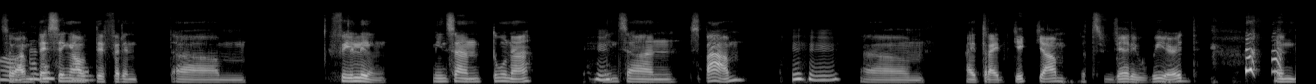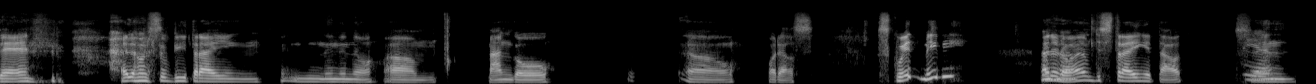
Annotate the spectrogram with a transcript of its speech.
So Oh, I'm testing out different um filling. Minsan tuna, Mhm. minsan spam. Mhm. Um I tried kikiam. That's very weird. and then I'll also be trying you know um mango uh, what else? Squid, maybe? I don't know. Uh-huh. I'm just trying it out. Yeah. And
